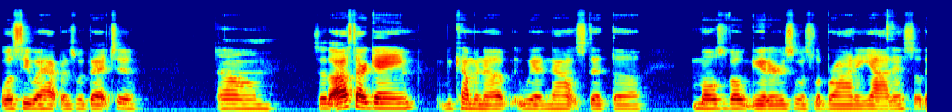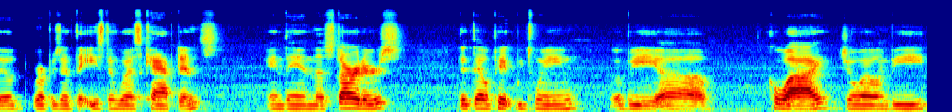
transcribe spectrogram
we'll see what happens with that too. Um, so the All Star game be coming up. We announced that the most vote getters was LeBron and Giannis, so they'll represent the East and West captains. And then the starters that they'll pick between will be uh, Kawhi, Joel Embiid,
